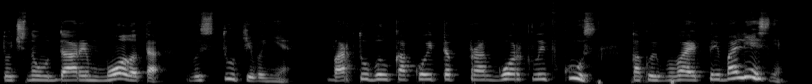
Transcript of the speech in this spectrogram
точно удары молота, выстукивания. Во рту был какой-то прогорклый вкус, какой бывает при болезни,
